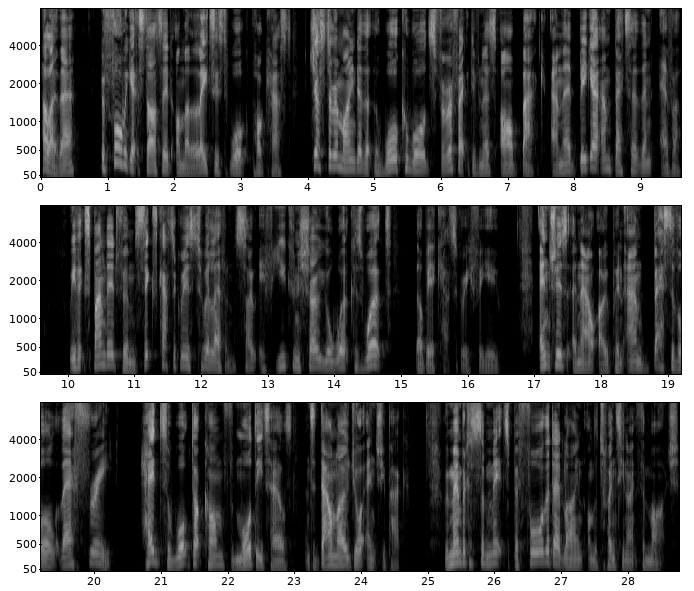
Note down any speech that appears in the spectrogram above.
Hello there. Before we get started on the latest WARC podcast, just a reminder that the WARC Awards for Effectiveness are back and they're bigger and better than ever. We've expanded from six categories to 11, so if you can show your work has worked, there'll be a category for you. Entries are now open and best of all, they're free. Head to warc.com for more details and to download your entry pack. Remember to submit before the deadline on the 29th of March.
